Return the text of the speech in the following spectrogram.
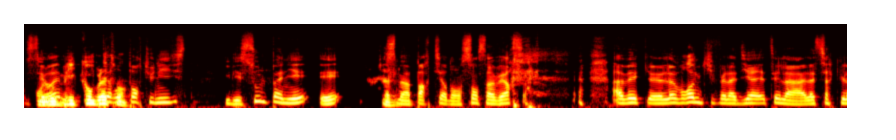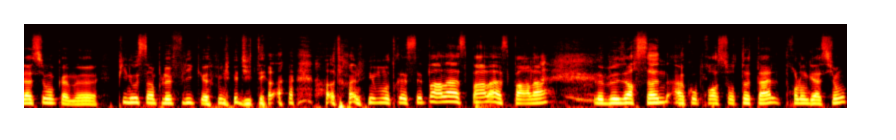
C'est vrai, mais complètement. il est opportuniste. Il est sous le panier et il se met à partir dans le sens inverse. avec euh, LeBron qui fait la, la, la circulation comme euh, Pinot simple flic au milieu du terrain, en train de lui montrer c'est par là, c'est par là, c'est par là. Le buzzer sonne, incompréhension totale, prolongation.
